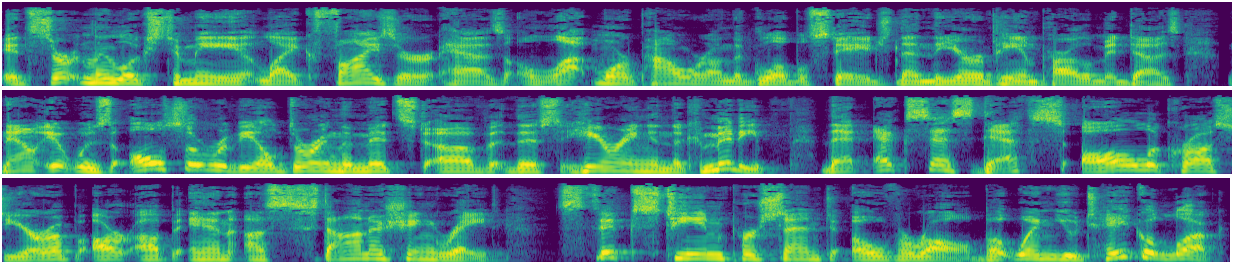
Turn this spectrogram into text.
It certainly looks to me like Pfizer has a lot more power on the global stage than the European Parliament does. Now, it was also revealed during the midst of this hearing in the committee that excess deaths all across Europe are up an astonishing rate. 16% overall. But when you take a look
